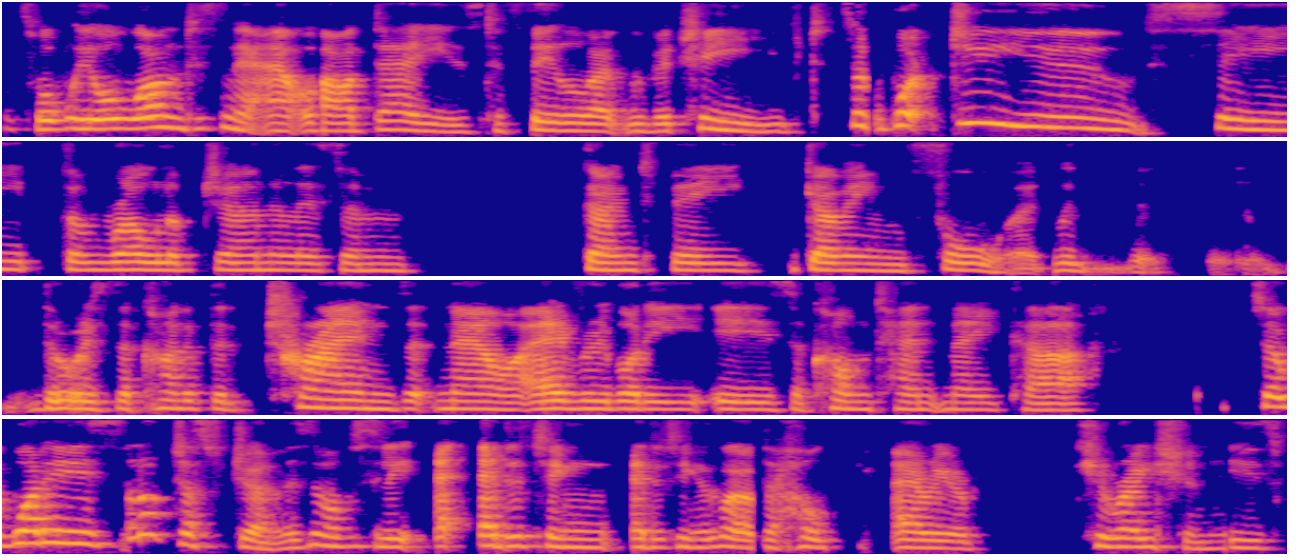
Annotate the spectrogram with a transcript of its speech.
It's what we all want, isn't it, out of our days to feel like we've achieved. So, what do you see the role of journalism going to be going forward? With the, there is the kind of the trend that now everybody is a content maker so what is not just journalism, obviously editing, editing as well. The whole area of curation is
